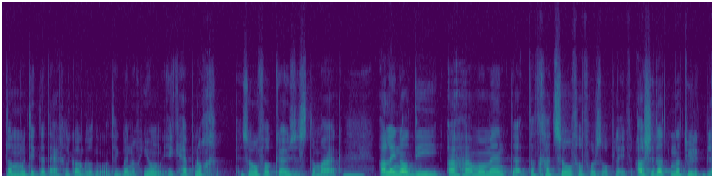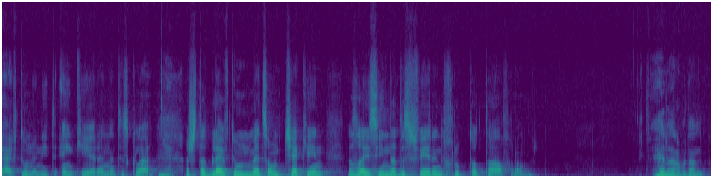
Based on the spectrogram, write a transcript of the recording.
dan moet ik dat eigenlijk ook wel doen. Want ik ben nog jong. Ik heb nog zoveel keuzes te maken. Mm. Alleen al die aha-moment, dat, dat, gaat zoveel voor ze opleveren. Als je dat natuurlijk blijft doen en niet één keer en het is klaar. Als je dat blijft doen met zo'n check-in, dan zal je zien dat de sfeer in de groep totaal verandert. Heel erg bedankt.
